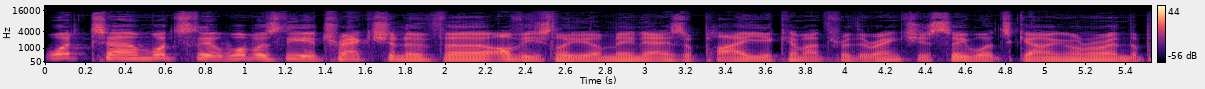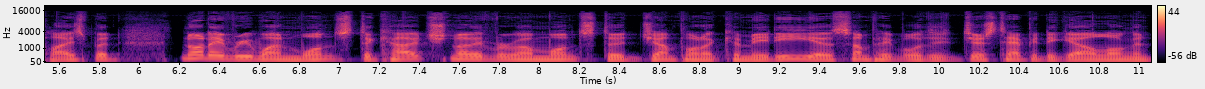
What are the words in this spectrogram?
What um, what's the what was the attraction of uh, obviously I mean as a player you come up through the ranks you see what's going on around the place but not everyone wants to coach not everyone wants to jump on a committee. Uh, some people are just happy to go along and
